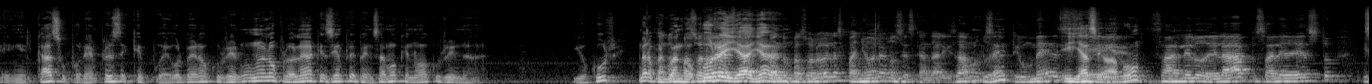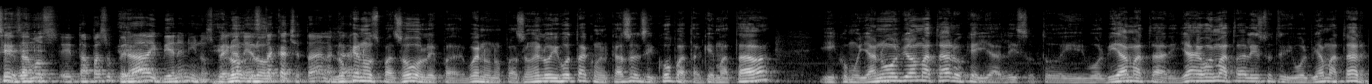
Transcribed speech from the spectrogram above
en el caso, por ejemplo, es de que puede volver a ocurrir. Uno de los problemas que siempre pensamos que no va a ocurrir nada y ocurre. Bueno, cuando, ocurre ya, ya. Cuando pasó lo de la española nos escandalizamos durante un mes. Y ya se bajó. Sale lo de la app, sale de esto. Y pensamos, eh, etapa superada y vienen y nos pegan esta cachetada en la cara. Lo que nos pasó, bueno, nos pasó en el OIJ con el caso del psicópata que mataba y como ya no volvió a matar, ok, ya listo, todo. Y volvía a matar y ya dejó de matar, listo, y volvió a matar.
